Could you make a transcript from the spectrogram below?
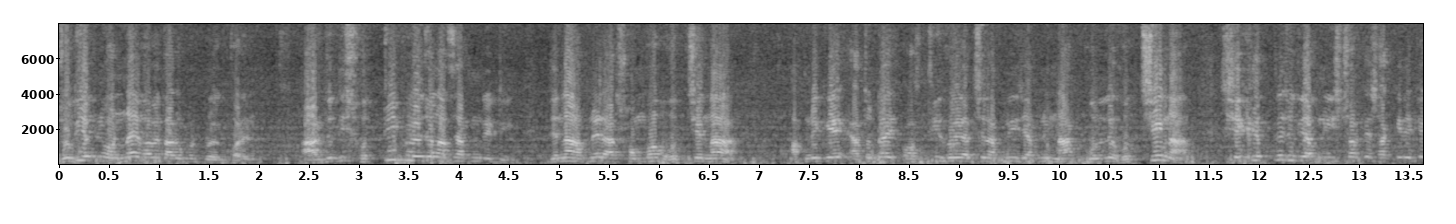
যদি আপনি অন্যায়ভাবে তার উপর প্রয়োগ করেন। আর যদি সত্যিই প্রয়োজন আছে আপনার এটি, যে না, আপনার আর সম্ভব হচ্ছে না। আপনাকে এতটাই অস্থির হয়ে যাচ্ছেন আপনি যে আপনি না করলে হচ্ছেই না। সেক্ষেত্রে যদি আপনি ঈশ্বরকে সাক্ষী রেখে,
